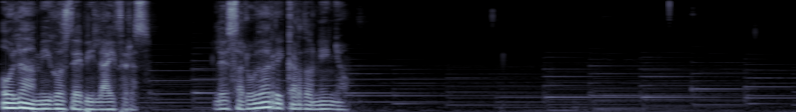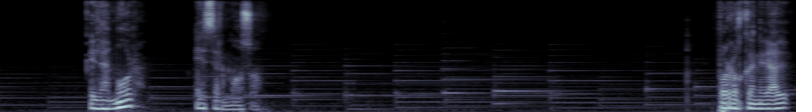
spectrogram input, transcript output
Hola amigos de V-Lifers, les saluda Ricardo Niño. El amor es hermoso. Por lo general,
